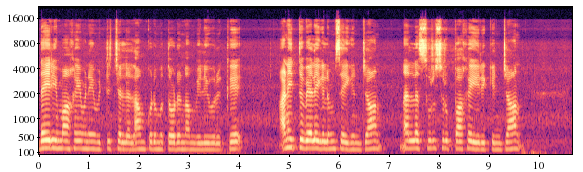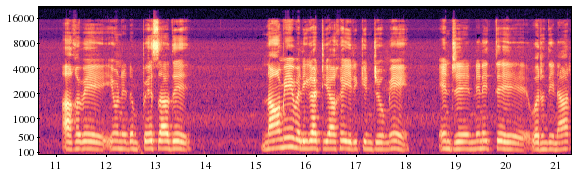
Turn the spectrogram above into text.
தைரியமாக இவனை விட்டு செல்லலாம். குடும்பத்தோடு நம் வெளியூருக்கு அனைத்து வேலைகளும் செய்கின்றான். நல்ல சுறுசுறுப்பாக இருக்கின்றான். ஆகவே இவனிடம் பேசாது. நாமே வழிகாட்டியாக இருக்கின்றோமே என்று நினைத்து வருந்தினார்.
